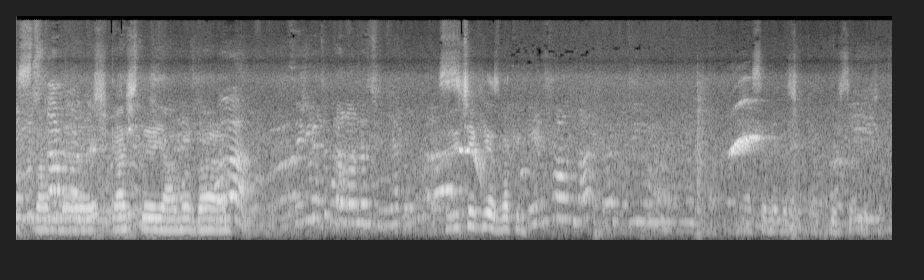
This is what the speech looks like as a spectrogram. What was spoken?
ıslanmış. Kaçtı yağmurdan. Sizi çekiyoruz bakın. Benim şu anda Ben seni de çekiyorum. Dur seni de çekiyorum.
